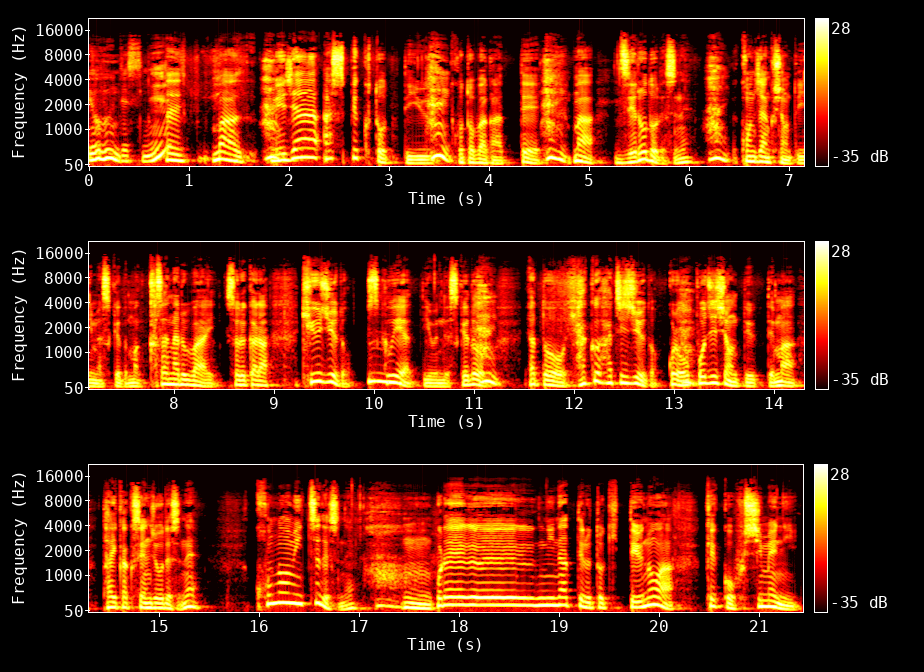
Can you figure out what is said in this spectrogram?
呼ぶんですね。でまあ、いメジャーアスペクトっていうはい言葉があって、はいまあ、0度ですね。はいコンジャンクションと言いますけど、まあ、重なる場合、それから90度、スクエアって言うんですけど、はいあと180度、これオポジションって言って、まあ、対角線上ですね。この3つですね。うん、これになってる時っていうのは、結構節目に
